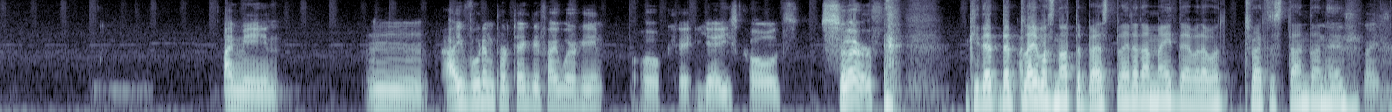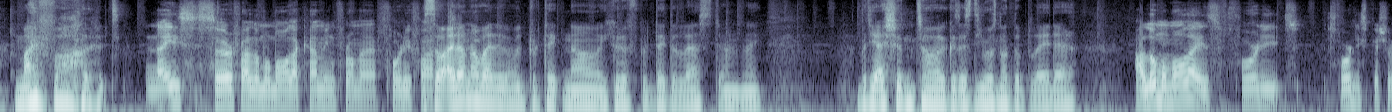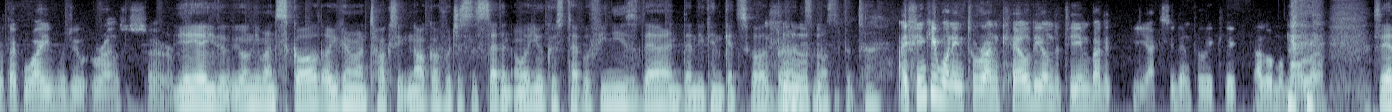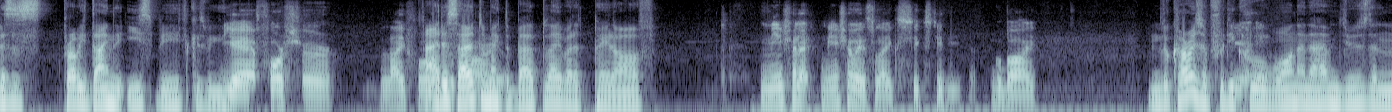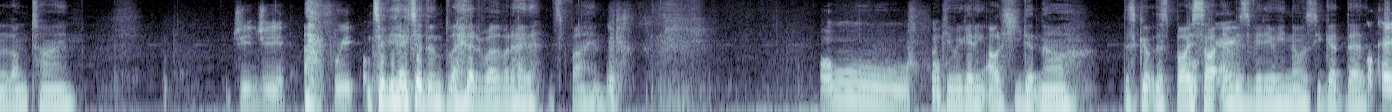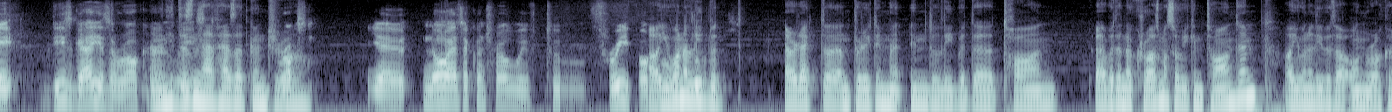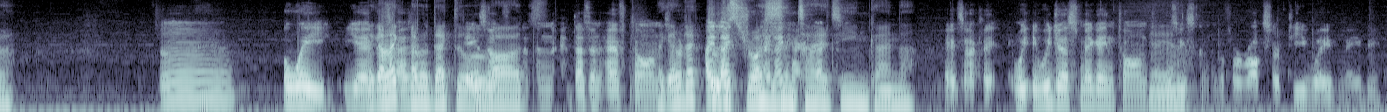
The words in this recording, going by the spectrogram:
I mean, mm, I wouldn't protect if I were him. Okay. Yeah, he's called Surf. Okay, that that I play mean- was not the best play that I made there, but I would try to stand on him. nice, nice. My fault. Nice Surf Alomomola coming from a 45. So I don't know why they would protect now. He could have protected last turn, like. But yeah, I shouldn't talk because SD was not the play there. Alomomola is 40, s- 40 special attack. Why would you run Surf? Yeah, yeah, you, you only run Scald or you can run Toxic Knockoff, which is the set in OU because Tapu Fini is there and then you can get Scald burns most of the time. I think he wanted to run Keldy on the team, but he accidentally clicked Alomomola. So yeah, this is probably dying the E speed because we. yeah, for sure. Life I decided to make the bad play, but it paid off. Mienshao, Mienshao is like 60 defense. Goodbye. And Lucario is a pretty Yeah. cool one, and I haven't used it in a long time. GG. If we, TBH, I didn't play that well, but I, it's fine. oh. Okay, we're getting out heated now. This go, this boy saw Okay. Emmy's video. He knows he got that. Okay, this guy is a rocker. I mean, he doesn't least. have hazard control. Rocks. Yeah, no hazard control with two, three Pokemon. Oh, you want to lead with Aerodactyl and predicting him- him to lead with the taunt, uh, with an Necrozma so we can taunt him, or you want to lead with our own rocker? Oh wait, yeah. like I like Aerodactyl a lot. Doesn't, doesn't have taunt. Like Aerodactyl I like- destroys I his entire team, kinda. exactly. We we just mega in taunt because yeah. he's gonna go for rocks or T wave maybe.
